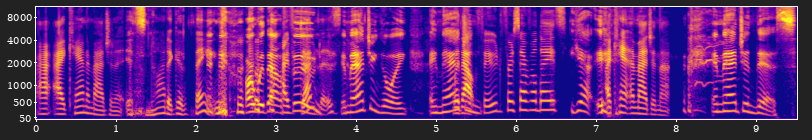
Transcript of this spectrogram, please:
I, I can't imagine it. It's not a good thing. or without I've food. done this. Imagine going. Imagine Without food for several days? Yeah. I can't imagine that. Imagine this.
